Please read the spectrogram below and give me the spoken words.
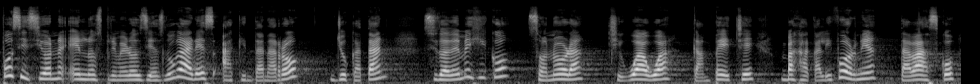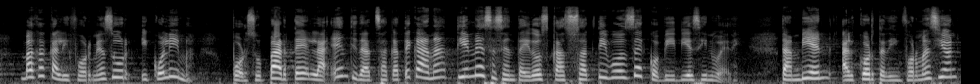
posiciona en los primeros 10 lugares a Quintana Roo, Yucatán, Ciudad de México, Sonora, Chihuahua, Campeche, Baja California, Tabasco, Baja California Sur y Colima. Por su parte, la entidad zacatecana tiene 62 casos activos de COVID-19. También, al corte de información,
